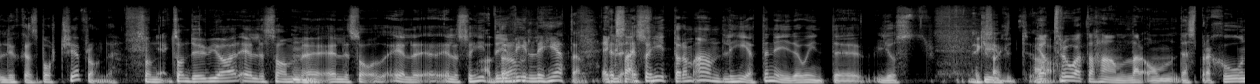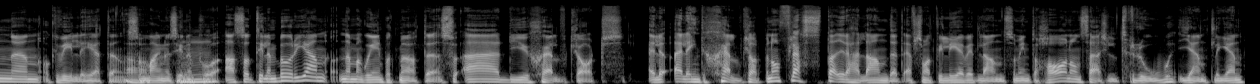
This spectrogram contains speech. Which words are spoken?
lyckas bortse från det. Som, som du gör, eller, som, eh, eller, så, eller, eller så Ja, hittar det är ju de... villigheten. Eller Exakt. så hittar de andligheten i det och inte just Exakt. Gud. Ja. Jag tror att det handlar om desperationen och villigheten som Magnus är inne på. Alltså till en början när man går in på ett möte så är det ju självklart, eller, eller inte självklart, men de flesta i det här landet, eftersom att vi lever i ett land som inte har någon särskild tro egentligen,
